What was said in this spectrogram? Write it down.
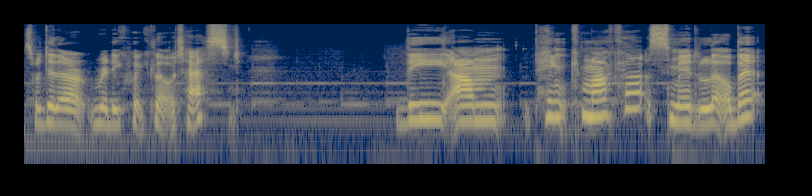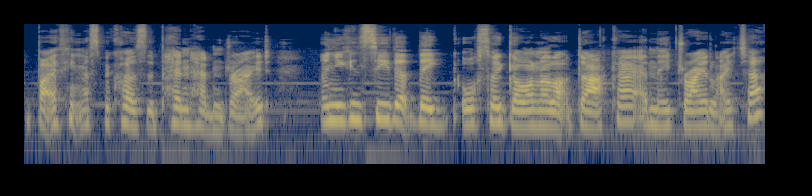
so I did a really quick little test. The um, pink marker smeared a little bit, but I think that's because the pen hadn't dried. And you can see that they also go on a lot darker and they dry lighter,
